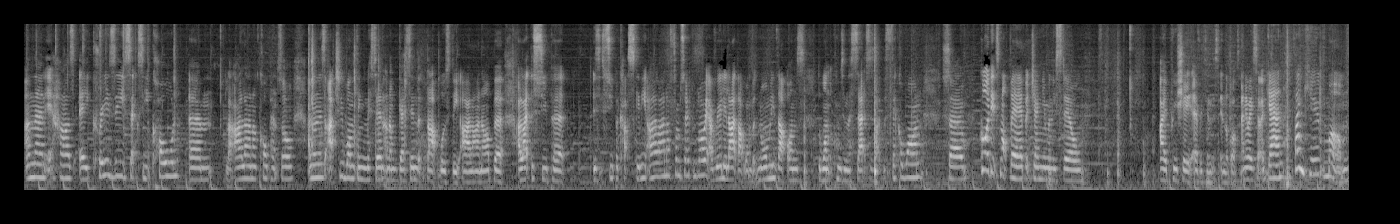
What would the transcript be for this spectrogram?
And then it has a crazy sexy kohl um, like eyeliner, kohl pencil. And then there's actually one thing missing and I'm guessing that that was the eyeliner. But I like the super is it Supercat Skinny Eyeliner from Soap and Glory. I really like that one, but normally that one's the one that comes in the sets is like the thicker one. So good it's not there, but genuinely still I appreciate everything that's in the box. Anyway, so again, thank you, Mum.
